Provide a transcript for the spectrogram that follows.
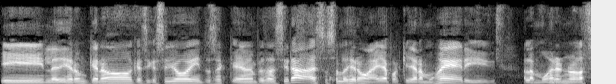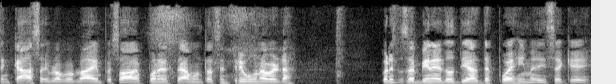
Y le dijeron que no, que sí, que sé yo. Y entonces ella me empezó a decir, ah, eso se lo dijeron a ella porque ella era mujer y a las mujeres no las hacen casa y bla, bla, bla. Y empezó a ponerse, a montarse en tribuna, ¿verdad? Pero entonces viene dos días después y me dice que,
